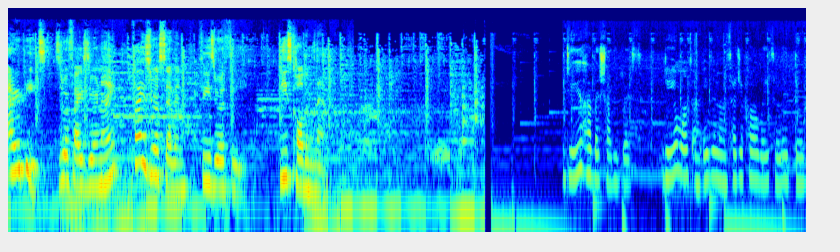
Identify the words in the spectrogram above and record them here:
I repeat 0509 507 303. Please call them now. Do you have a shaggy breast? Do you want an easy non-surgical way to lift those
